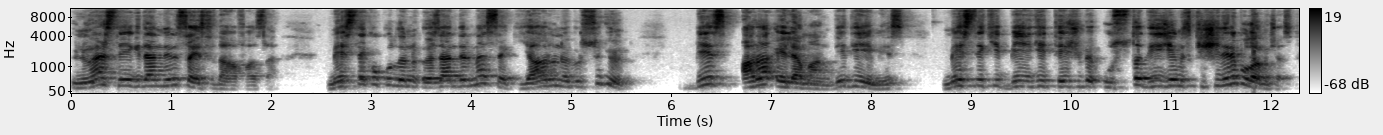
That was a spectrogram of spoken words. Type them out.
üniversiteye gidenlerin sayısı daha fazla. Meslek okullarını özendirmezsek yarın öbürsü gün biz ara eleman dediğimiz mesleki bilgi, tecrübe, usta diyeceğimiz kişileri bulamayacağız. Ki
